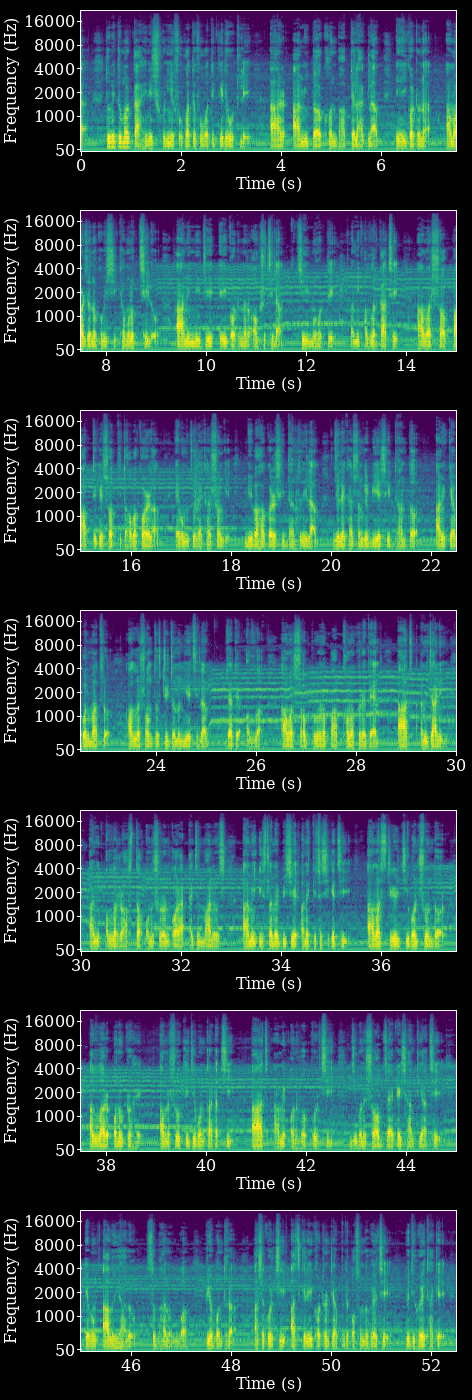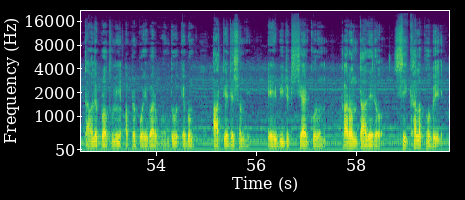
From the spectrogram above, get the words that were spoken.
তুমি তোমার কাহিনী শুনিয়ে ফোফাতে ফোফাতে কেঁদে উঠলে। আর আমি তখন ভাবতে লাগলাম, এই ঘটনা আমার জন্য খুবই শিক্ষামূলক ছিল। আমি নিজে এই ঘটনার অংশ ছিলাম। সেই মুহূর্তে আমি আল্লাহর কাছে আমার সব পাপ থেকে সত্যি তবা করলাম এবং জুলেখার সঙ্গে বিবাহ করার সিদ্ধান্ত নিলাম। জুলেখার সঙ্গে বিয়ের সিদ্ধান্ত আমি কেবলমাত্র আল্লাহ সন্তুষ্টির জন্য নিয়েছিলাম, যাতে আল্লাহ আমার সব পুরনো পাপ ক্ষমা করে দেন। আজ আমি জানি আমি আল্লাহর রাস্তা অনুসরণ করা একজন মানুষ। আমি ইসলামের বিষয়ে অনেক কিছু শিখেছি। আমার স্ত্রীর জীবন সুন্দর, আল্লাহর অনুগ্রহে। আমরা সুখী জীবন কাটাচ্ছি। আজ আমি অনুভব করছি জীবনের সব জায়গায় শান্তি আছে এবং আলোই আলো। সুবহান আল্লাহ প্রিয় বন্ধুরা, আশা করছি আজকের এই ঘটনাটি আপনাদের পছন্দ হয়েছে। যদি হয়ে থাকে, তাহলে প্রথমে আপনার পরিবার, বন্ধু এবং আত্মীয়দের সঙ্গে এই ভিডিওটি শেয়ার করুন, কারণ তাদেরও শিক্ষালাভ হবে।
